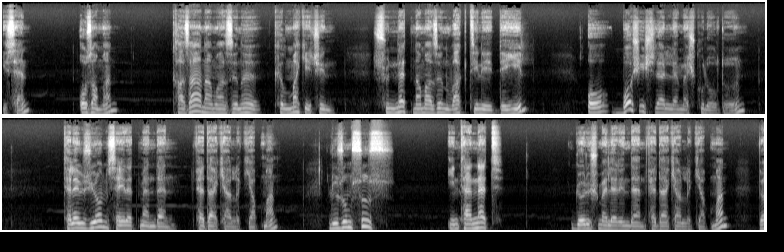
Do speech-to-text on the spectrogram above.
isen, o zaman kaza namazını kılmak için sünnet namazın vaktini değil, o boş işlerle meşgul olduğun, televizyon seyretmenden fedakarlık yapman, lüzumsuz internet görüşmelerinden fedakarlık yapman ve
